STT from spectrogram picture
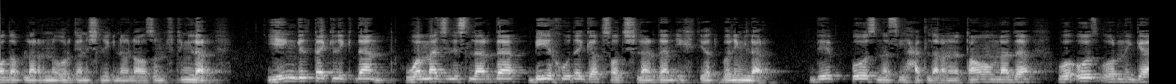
odoblarini o'rganishlikni lozim tutinglar. Yengiltaklikdan va majlislarda behuda gap sotishlardan ehtiyot bo'linglar deb o'z nasihatlarini tamomladi va o'z o'rniga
